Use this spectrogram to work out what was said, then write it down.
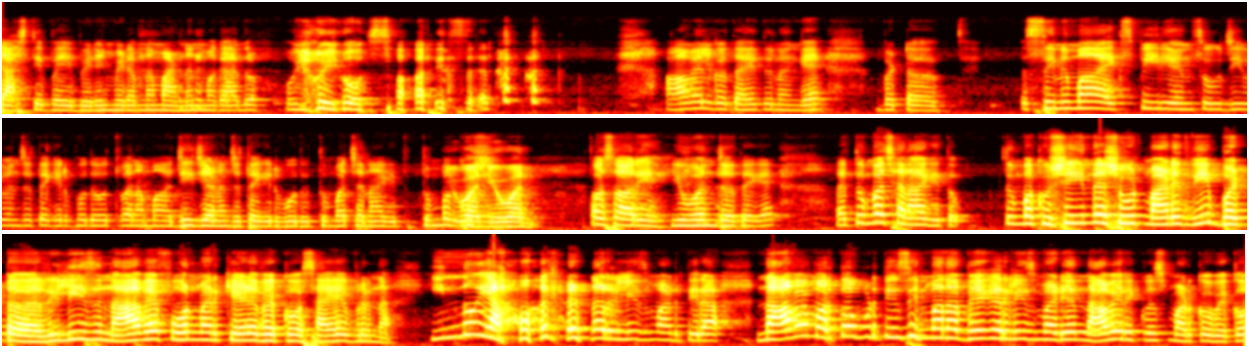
ಜಾಸ್ತಿ ಬೈಬೇಡಿ ಮೇಡಮ್ ನಮ್ಮ ಅಣ್ಣನ ಮಗ ಅಂದರು ಅಯ್ಯೋ ಅಯ್ಯೋ ಸಾರಿ ಸರ್ ಆಮೇಲೆ ಗೊತ್ತಾಯಿತು ನನಗೆ ಬಟ್ ಸಿನಿಮಾ ಎಕ್ಸ್ಪೀರಿಯನ್ಸು ಜೀವನ್ ಜೊತೆಗಿರ್ಬೋದು ಅಥವಾ ನಮ್ಮ ಜಿ ಜಿ ಅಣ್ಣನ ಜೊತೆಗಿರ್ಬೋದು ತುಂಬ ಚೆನ್ನಾಗಿತ್ತು ತುಂಬ ಯುವನ್ ಯುವನ್. ಓ ಸಾರಿ ಯುವನ್ ಜೊತೆಗೆ. ತುಂಬ ಚೆನ್ನಾಗಿತ್ತು ತುಂಬ ಖುಷಿಯಿಂದ ಶೂಟ್ ಮಾಡಿದ್ವಿ ಬಟ್ ರಿಲೀಸ್ ನಾವೇ ಫೋನ್ ಮಾಡಿ ಕೇಳಬೇಕು ಸಾಹೇಬ್ರನ್ನ. ಇನ್ನೂ ಯಾವಾಗಳನ್ನ ರಿಲೀಸ್ ಮಾಡ್ತೀರಾ? ನಾವೇ ಮರ್ತೋಗ್ಬಿಡ್ತೀವಿ ಸಿನಿಮಾನ ಬೇಗ ರಿಲೀಸ್ ಮಾಡಿ ಅಂತ ನಾವೇ ರಿಕ್ವೆಸ್ಟ್ ಮಾಡ್ಕೋಬೇಕು.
